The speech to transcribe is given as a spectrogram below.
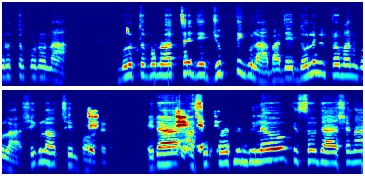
গুরুত্বপূর্ণ না। গুরুত্বপূর্ণ হচ্ছে যে যুক্তিগুলা বা যে দলিল প্রমাণগুলা সেগুলো হচ্ছে ইম্পর্টেন্ট এটা আশিফ দিলেও কিছু যায় আসে না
